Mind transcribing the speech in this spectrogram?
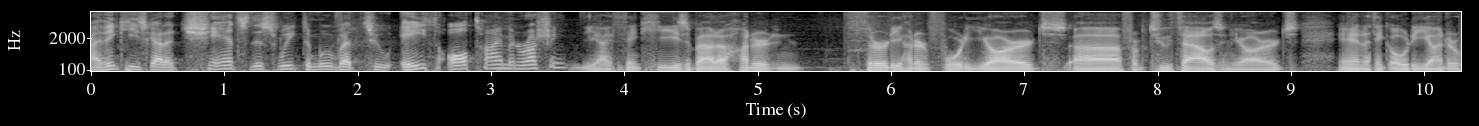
I think he's got a chance this week to move up to eighth all time in rushing. Yeah, I think he's about 100. 30, 140 yards uh, from 2,000 yards, and I think OD under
